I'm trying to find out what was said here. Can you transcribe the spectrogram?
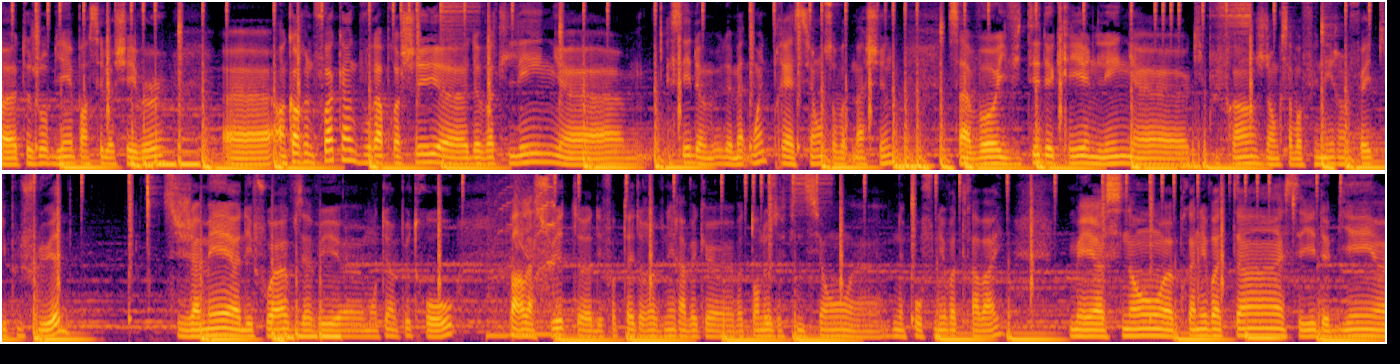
euh, toujours bien passer le shaver. Encore une fois, quand vous vous rapprochez de votre ligne, essayez de, de mettre moins de pression sur votre machine. Ça va éviter de créer une ligne qui est plus franche, donc ça va finir un fade qui est plus fluide. Si jamais, euh, des fois, vous avez euh, monté un peu trop haut, par la suite, euh, des fois, peut-être revenir avec votre tondeuse de finition, venir peaufiner votre travail. Mais sinon, prenez votre temps, essayez de bien,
